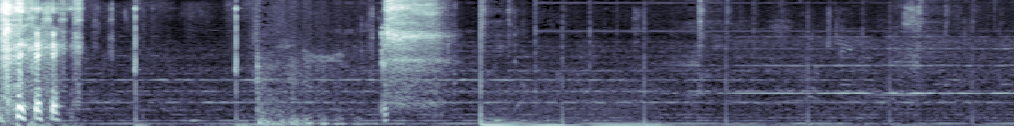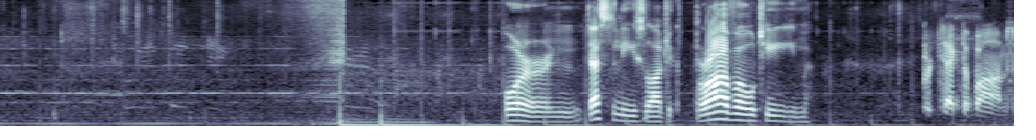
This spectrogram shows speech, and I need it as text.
or in Destiny's logic, Bravo team. Protect the bombs.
